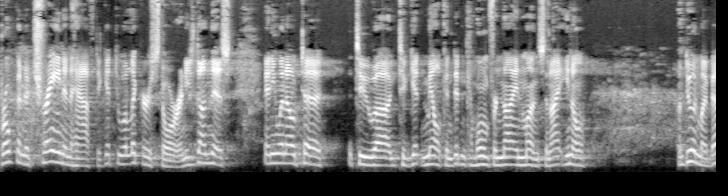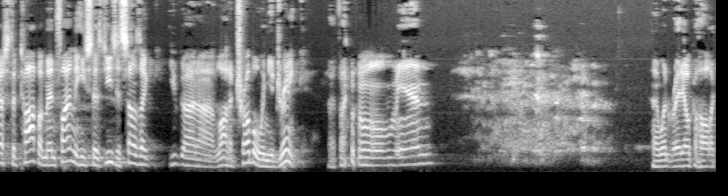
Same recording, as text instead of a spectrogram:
broken a train in half to get to a liquor store, and he's done this and he went out to to uh, to get milk and didn't come home for nine months. And I, you know, I'm doing my best to top him. And finally, he says, "Jesus, sounds like you've got a lot of trouble when you drink." I thought, "Oh man." I went right alcoholic.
